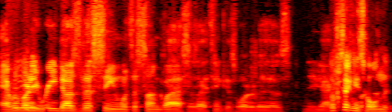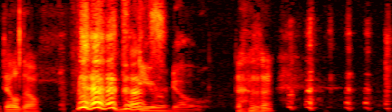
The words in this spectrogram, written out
Everybody redoes this scene with the sunglasses. I think is what it is. Looks like he's look holding a dildo. it does. Deardo. Does it?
